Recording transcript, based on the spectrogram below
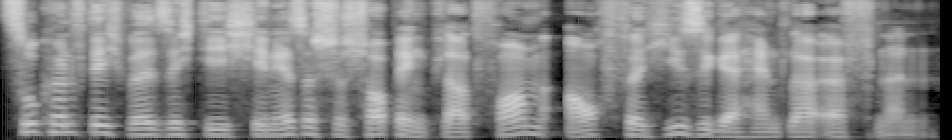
Zukünftig will sich die chinesische Shopping-Plattform auch für hiesige Händler öffnen.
